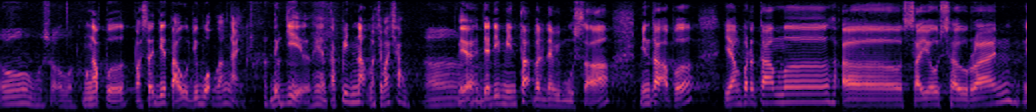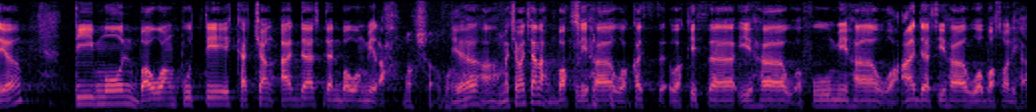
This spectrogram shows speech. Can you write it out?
Oh, masya-Allah. Mengapa? Pasal dia tahu dia buat perangai. Degil kan tapi nak macam-macam. Ah. Ya, jadi minta pada Nabi Musa, minta apa? Yang pertama uh, sayur-sayuran ya, timun, bawang putih, kacang adas dan bawang merah. Masya-Allah. Ya, ha, macam-macam lah. Bakliha, wa qith- wa qithaiha, wa fumiha, wa adasiha, wa basaliha.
